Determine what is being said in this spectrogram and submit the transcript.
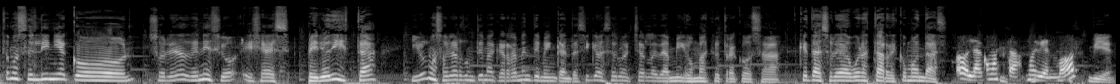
Estamos en línea con Soledad Venecio, ella es periodista y vamos a hablar de un tema que realmente me encanta, así que va a ser una charla de amigos más que otra cosa. ¿Qué tal, Soledad? Buenas tardes, ¿cómo andás? Hola, ¿cómo estás? Muy bien, ¿vos? Bien.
